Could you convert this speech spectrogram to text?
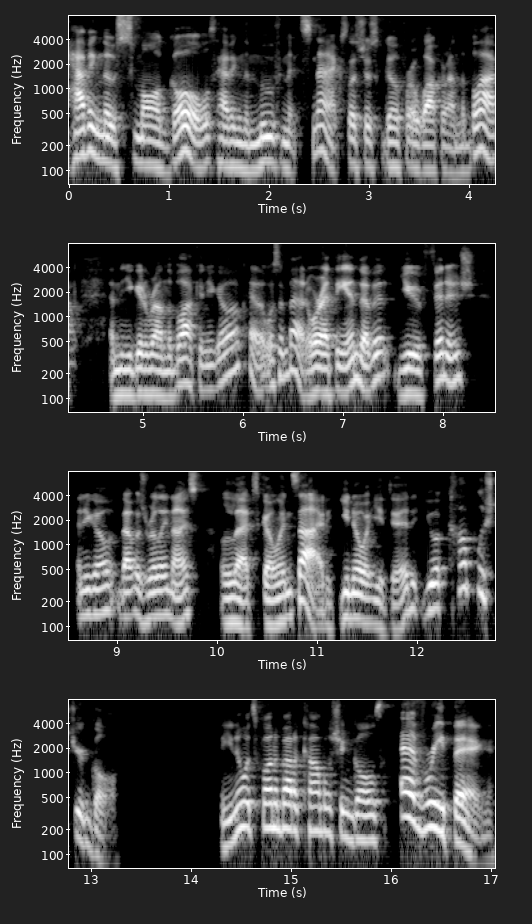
having those small goals, having the movement snacks, let's just go for a walk around the block. And then you get around the block and you go, okay, that wasn't bad. Or at the end of it, you finish and you go, that was really nice. Let's go inside. You know what you did? You accomplished your goal. And you know what's fun about accomplishing goals? Everything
